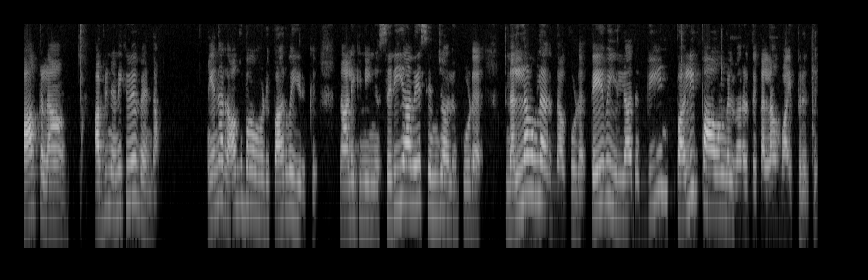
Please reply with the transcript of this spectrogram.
பார்க்கலாம் அப்படின்னு நினைக்கவே வேண்டாம். ஏன்னா ராகு பகவானுடைய பார்வை இருக்கு. நாளைக்கு நீங்க சரியாவே செஞ்சாலும் கூட நல்லவங்களா இருந்தா கூட தேவையில்லாத வீண் பழி பாவங்கள் வர்றதுக்கெல்லாம் வாய்ப்பு இருக்கு.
